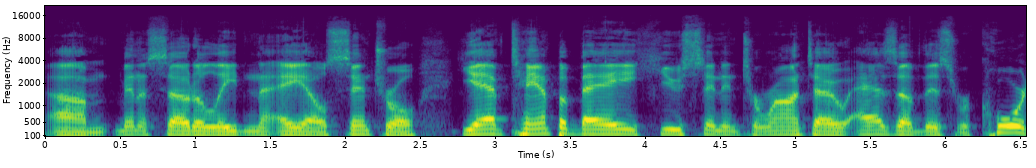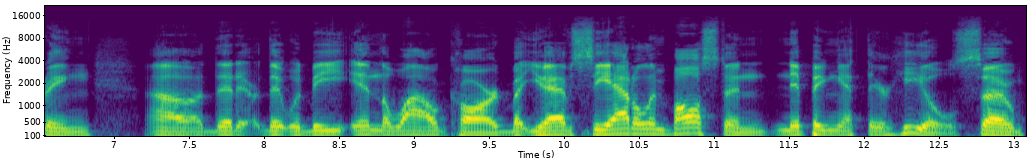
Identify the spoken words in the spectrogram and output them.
Um, Minnesota leading the AL Central. You have Tampa Bay, Houston, and Toronto as of this recording. Uh, that that would be in the wild card, but you have Seattle and Boston nipping at their heels. So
